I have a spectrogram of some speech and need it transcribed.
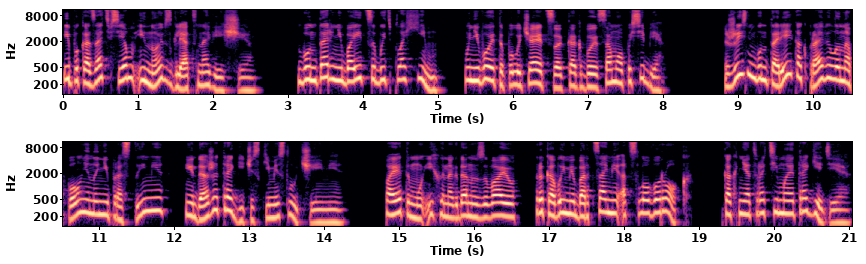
и показать всем иной взгляд на вещи. Бунтарь не боится быть плохим, у него это получается как бы само по себе. Жизнь бунтарей, как правило, наполнена непростыми и даже трагическими случаями. Поэтому их иногда называю роковыми борцами от слова «рок», как неотвратимая трагедия.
